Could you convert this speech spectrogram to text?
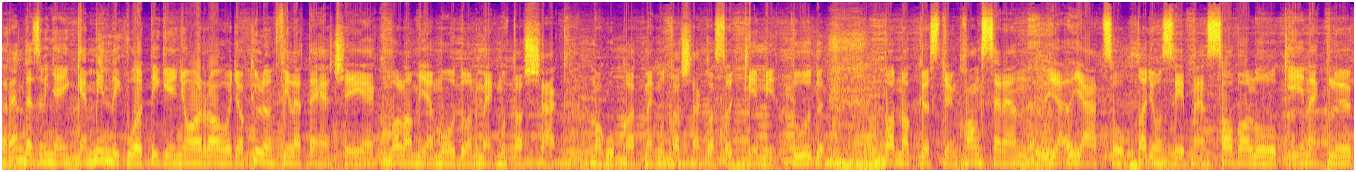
A rendezvényeinken mindig volt igény arra, hogy a különféle tehetségek valamilyen módon megmutassák magukat, megmutassák azt, hogy ki mit tud. Vannak köztünk hangszeren játszók, nagyon szépen szavalók, éneklők,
